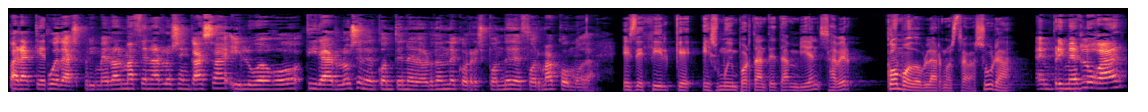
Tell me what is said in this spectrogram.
para que puedas primero almacenarlos en casa y luego tirarlos en el contenedor donde corresponde de forma cómoda. Es decir, que es muy importante también saber cómo doblar nuestra basura. En primer lugar,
